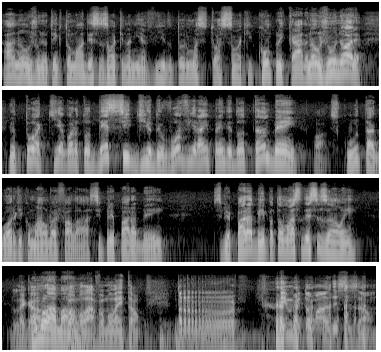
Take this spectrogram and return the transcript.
Ah, não, Júnior, eu tenho que tomar uma decisão aqui na minha vida, estou numa situação aqui complicada. Não, Júnior, olha, eu estou aqui, agora eu estou decidido, eu vou virar empreendedor também. Ó, escuta agora o que, que o Marlon vai falar, se prepara bem. Se prepara bem para tomar essa decisão, hein? Legal. Vamos lá, Marlon. Vamos lá, vamos lá então. Tenho que tomar uma decisão.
